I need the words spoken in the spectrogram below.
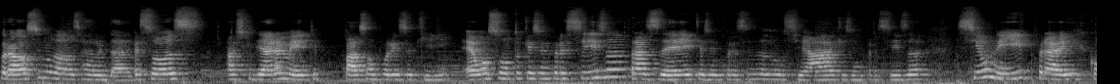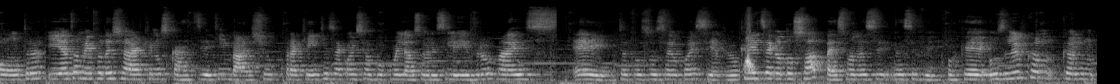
próximo próximo da nossa realidade. Pessoas acho que diariamente passam por isso aqui. É um assunto que a gente precisa trazer, que a gente precisa anunciar, que a gente precisa se unir para ir contra. E eu também vou deixar aqui nos cards e aqui embaixo para quem quiser conhecer um pouco melhor sobre esse livro. Mas, ei, se eu fosse você, eu conhecia, viu? Queria dizer que eu tô só péssima nesse, nesse vídeo, porque os livros que eu, que eu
